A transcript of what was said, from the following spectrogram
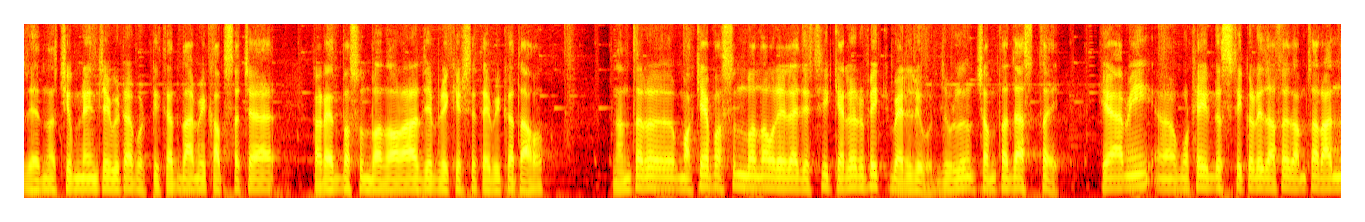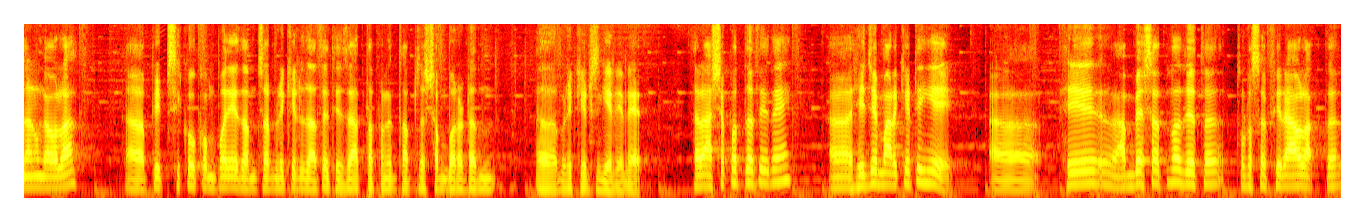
ज्यांना चिमण्यांच्या विटाभट्टी त्यांना आम्ही कापसाच्या कड्यांपासून बनवणार जे ब्रिकेट्स आहेत ते विकत आहोत. नंतर मक्यापासून बनवलेल्या ज्याची कॅलोरिफिक व्हॅल्यू जुळून क्षमता जास्त आहे हे आम्ही मोठ्या इंडस्ट्रीकडे जातो आहे आमचा रांजणगावला पिप्सिको कंपनीत आमचं ब्रिकेट जातं त्याचं आत्तापर्यंत आमचं शंभर टन ब्रिकेट्स म्हणजे गेलेले आहेत. तर अशा पद्धतीने हे जे मार्केटिंग आहे हे अभ्यासात न देतं थोडंसं फिरावं लागतं.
